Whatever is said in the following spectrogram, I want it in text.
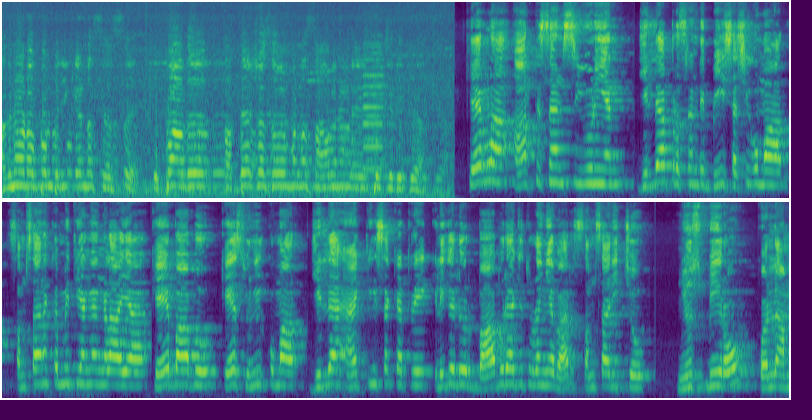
അതിനോടൊപ്പം പിരിക്കേണ്ട സെസ് ഇപ്പൊ അത് തദ്ദേശ സ്വയംഭരണ സ്ഥാപനങ്ങളെ ഏൽപ്പിച്ചിരിക്കുക കേരള ആർട്ടിസൻസ് യൂണിയൻ ജില്ലാ പ്രസിഡന്റ് ബി ശശികുമാർ സംസ്ഥാന കമ്മിറ്റി അംഗങ്ങളായ കെ ബാബു കെ സുനിൽകുമാർ ജില്ലാ ആക്ടിംഗ് സെക്രട്ടറി കിളികല്ലൂർ ബാബുരാജ് തുടങ്ങിയവർ സംസാരിച്ചു. News bureau Kollam.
